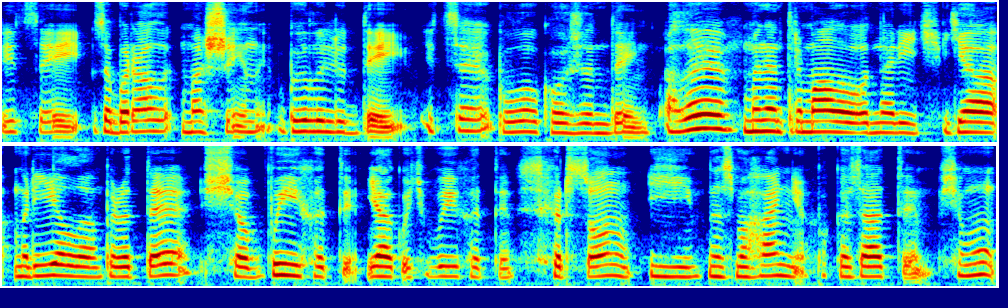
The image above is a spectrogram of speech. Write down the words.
Ліцей забирали машини, били людей, і це було кожен день. Але мене тримала одна річ. Я мріяла про те, щоб виїхати, якось виїхати з Херсону і на змаганнях показати всьому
